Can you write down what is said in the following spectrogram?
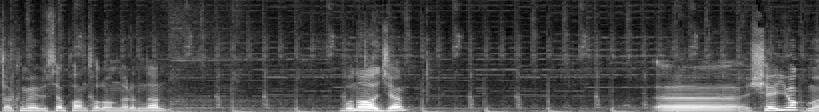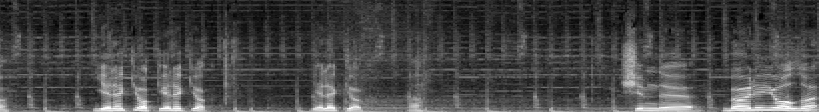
Takım elbise pantolonlarından bunu alacağım. Ee, şey yok mu? Yelek yok, yelek yok. Yelek yok. Heh. Şimdi böyle iyi oldu.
